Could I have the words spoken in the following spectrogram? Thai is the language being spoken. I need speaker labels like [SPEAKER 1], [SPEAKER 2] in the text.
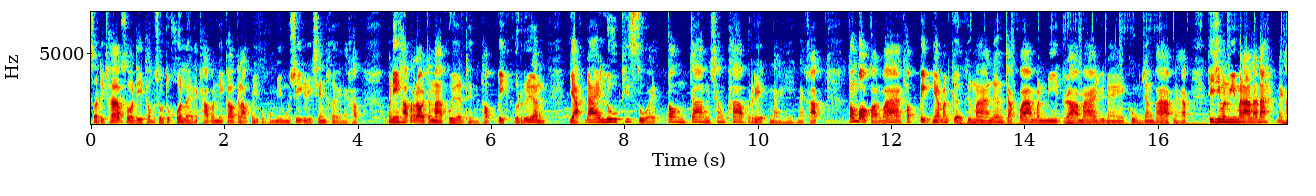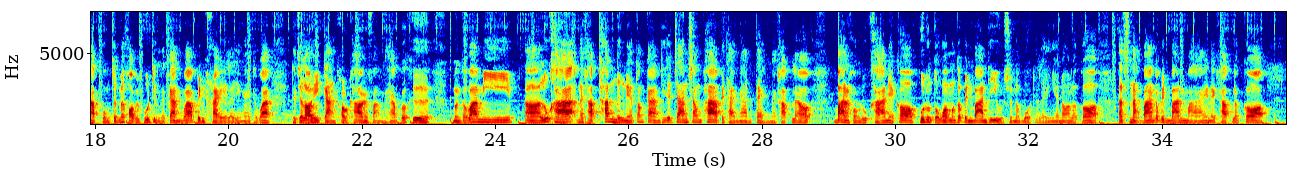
[SPEAKER 1] สวัสดีครับ สวัสดีท่านผู้ชมทุกคนเลยนะครับ วันนี้ก็กลับมาอยู่กับผมมีมูชี่อีกเช่นเคยนะครับ วันนี้ครับเราจะมาคุยกันถึง topic เรื่อง อยากได้รูปที่สวยต้องจ้างช่างภาพ rate ไหนนะครับ ต้องบอกก่อนว่า topic เนี้ยมันเกิดขึ้นมาเนื่องจากว่ามันมีดราม่าอยู่ในกลุ่มช่างภาพนะครับจริงๆมันมีมานานแล้วนะนะครับผมจะไม่ขอไปพูดถึงแล้วกันว่าเป็นใครอะไรยังไง แต่ว่าเดี๋ยวจะเล่าเหตุการณ์คร่าวๆให้ฟังนะครับ ก็คือเหมือนกับว่ามีลูกค้านะครับท่านหนึ่งเนี่ยต้องการที่จะจ้างช่างภาพไปถ่ายงานแต่งนะครับแล้วบ้านของลูกค้าเนี่ยก็พูดตรงๆว่ามันก็เป็นบ้านที่อยู่ชนบทอะไรเงี้ยเนาะแล้วก็ลักษณะบ้านก็เป็นบ้านไม้นะครับแล้วก็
